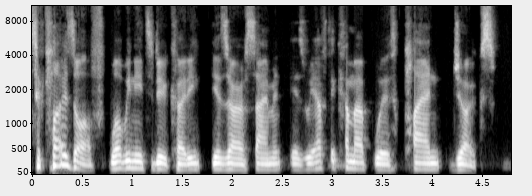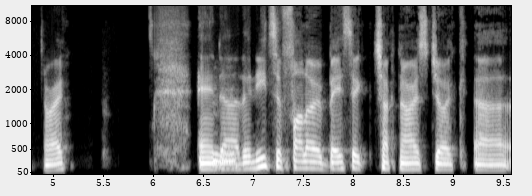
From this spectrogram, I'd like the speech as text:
to close off, what we need to do, Cody, is our assignment is we have to come up with Kline jokes. All right. And uh, mm-hmm. uh, they need to follow basic Chuck Norris joke uh,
